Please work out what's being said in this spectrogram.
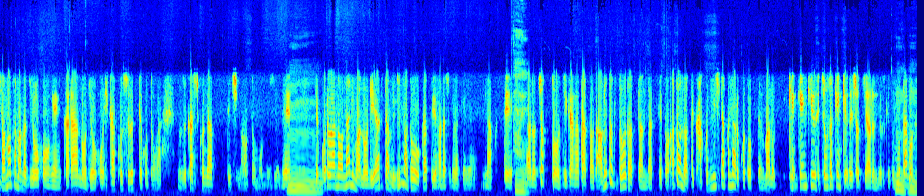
さまざまな情報源からの情報を比較するってことが難しくなってしまうと思うんですよね。うんでこれはあの何もあのリアルタイム、今どうかという話だけではなくて、はいあのちょっと時間が経った後、あの時どうだったんだっけと、後になって確認したくなることって、まあ、あの研研究、調査研究でしょっちゅうあるんですけども、多分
